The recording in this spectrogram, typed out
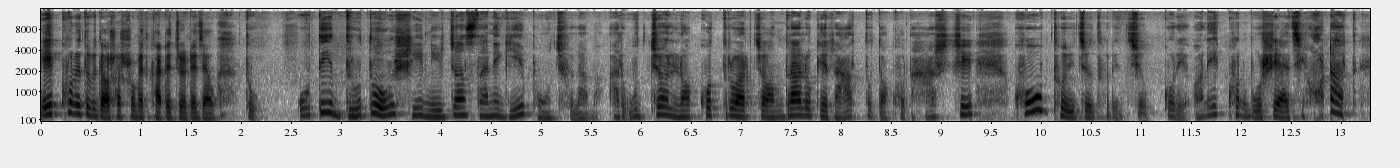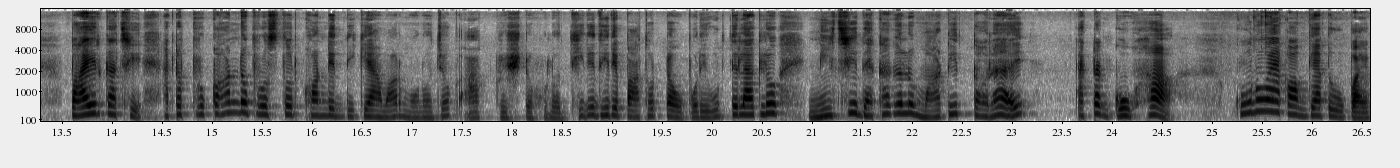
এক্ষুনি তুমি দশার সমেত খাটে চটে যাও। তো অতি দ্রুত সেই নির্জন স্থানে গিয়ে পৌঁছলাম আর উজ্জ্বল নক্ষত্র আর চন্দ্রালোকে রাত তো তখন হাসছে। খুব ধৈর্য ধরে চোখ করে অনেকক্ষণ বসে আছি। হঠাৎ পায়ের কাছে একটা প্রকাণ্ড প্রস্তর খণ্ডের দিকে আমার মনোযোগ আকৃষ্ট হলো। ধীরে ধীরে পাথরটা উপরে উঠতে লাগল, নিচে দেখা গেল মাটির তলায় একটা গুহা। কোনো এক অজ্ঞাত উপায়।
